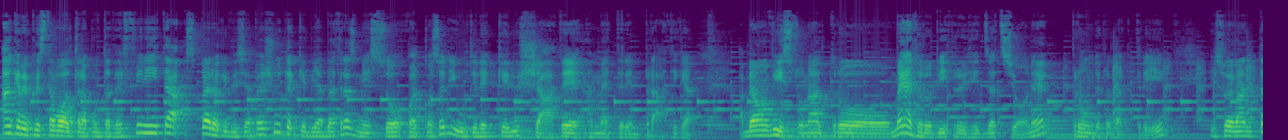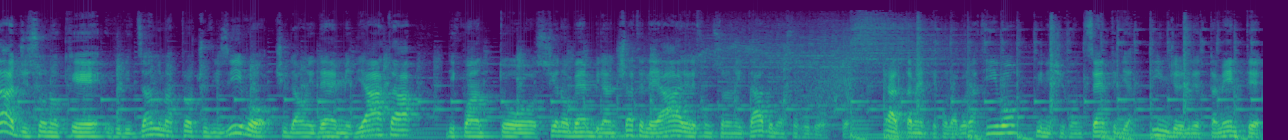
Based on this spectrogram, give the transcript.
Anche per questa volta la puntata è finita, spero che vi sia piaciuta e che vi abbia trasmesso qualcosa di utile che riusciate a mettere in pratica. Abbiamo visto un altro metodo di prioritizzazione, Prune the Product Tree. I suoi vantaggi sono che utilizzando un approccio visivo ci dà un'idea immediata di quanto siano ben bilanciate le aree e le funzionalità del nostro prodotto. È altamente collaborativo, quindi ci consente di attingere direttamente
